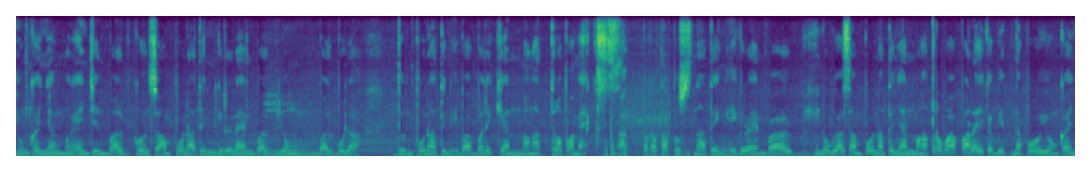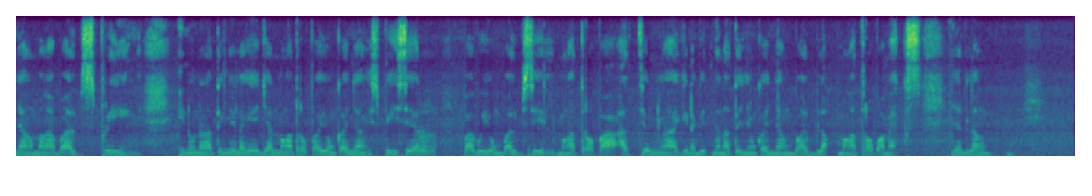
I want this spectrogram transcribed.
yung kanyang mga engine valve kung saan po natin grind valve yung valvula doon po natin ibabalik yan mga tropa max. At pagkatapos nating i-grind valve hinugasan po natin yan mga tropa para ikabit na po yung kanyang mga valve spring. Inuna natin nilagay dyan mga tropa yung kanyang spacer bago yung valve seal mga tropa at yun nga ginabit na natin yung kanyang valve lock mga tropa max yan lang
